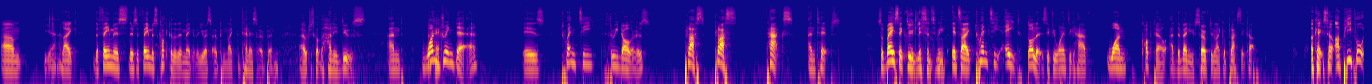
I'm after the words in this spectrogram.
um, Yeah. like the famous there's a famous cocktail that they make at the US Open like the tennis open uh, which is called the honey deuce and one Okay. drink there is $23 plus plus tax and tips so basically Dude, listen to me. it's like $28 if you wanted to have one cocktail at the venue served in like a plastic cup Okay, so are people?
